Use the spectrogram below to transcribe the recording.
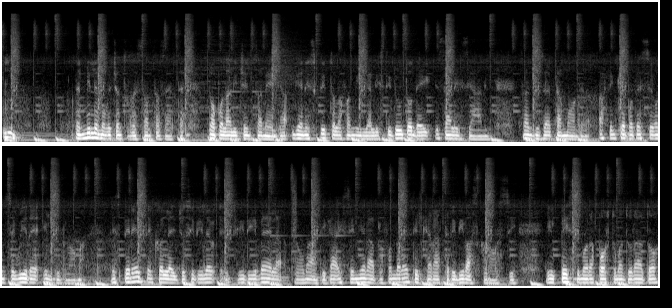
Nel 1967, dopo la licenza media, viene iscritto alla famiglia all'Istituto dei Salesiani San Giuseppe a Modena affinché potesse conseguire il diploma. L'esperienza in collegio si, rile- si rivela traumatica e segnerà profondamente il carattere di Vasco Rossi. Il pessimo rapporto maturato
